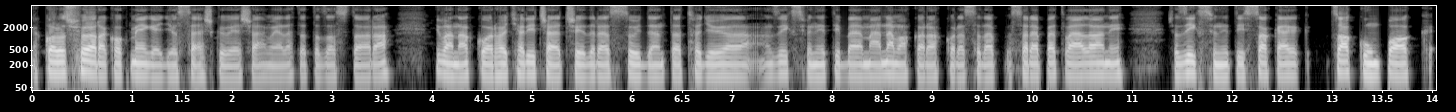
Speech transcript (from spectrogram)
Akkor most felrakok még egy összeesküvés elméletet az asztalra. Mi van akkor, hogyha Richard Childress úgy döntött, hogy ő az Xfinity-ben már nem akar akkor a szerep, szerepet vállalni, és az Xfinity szakák, cakkumpak,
